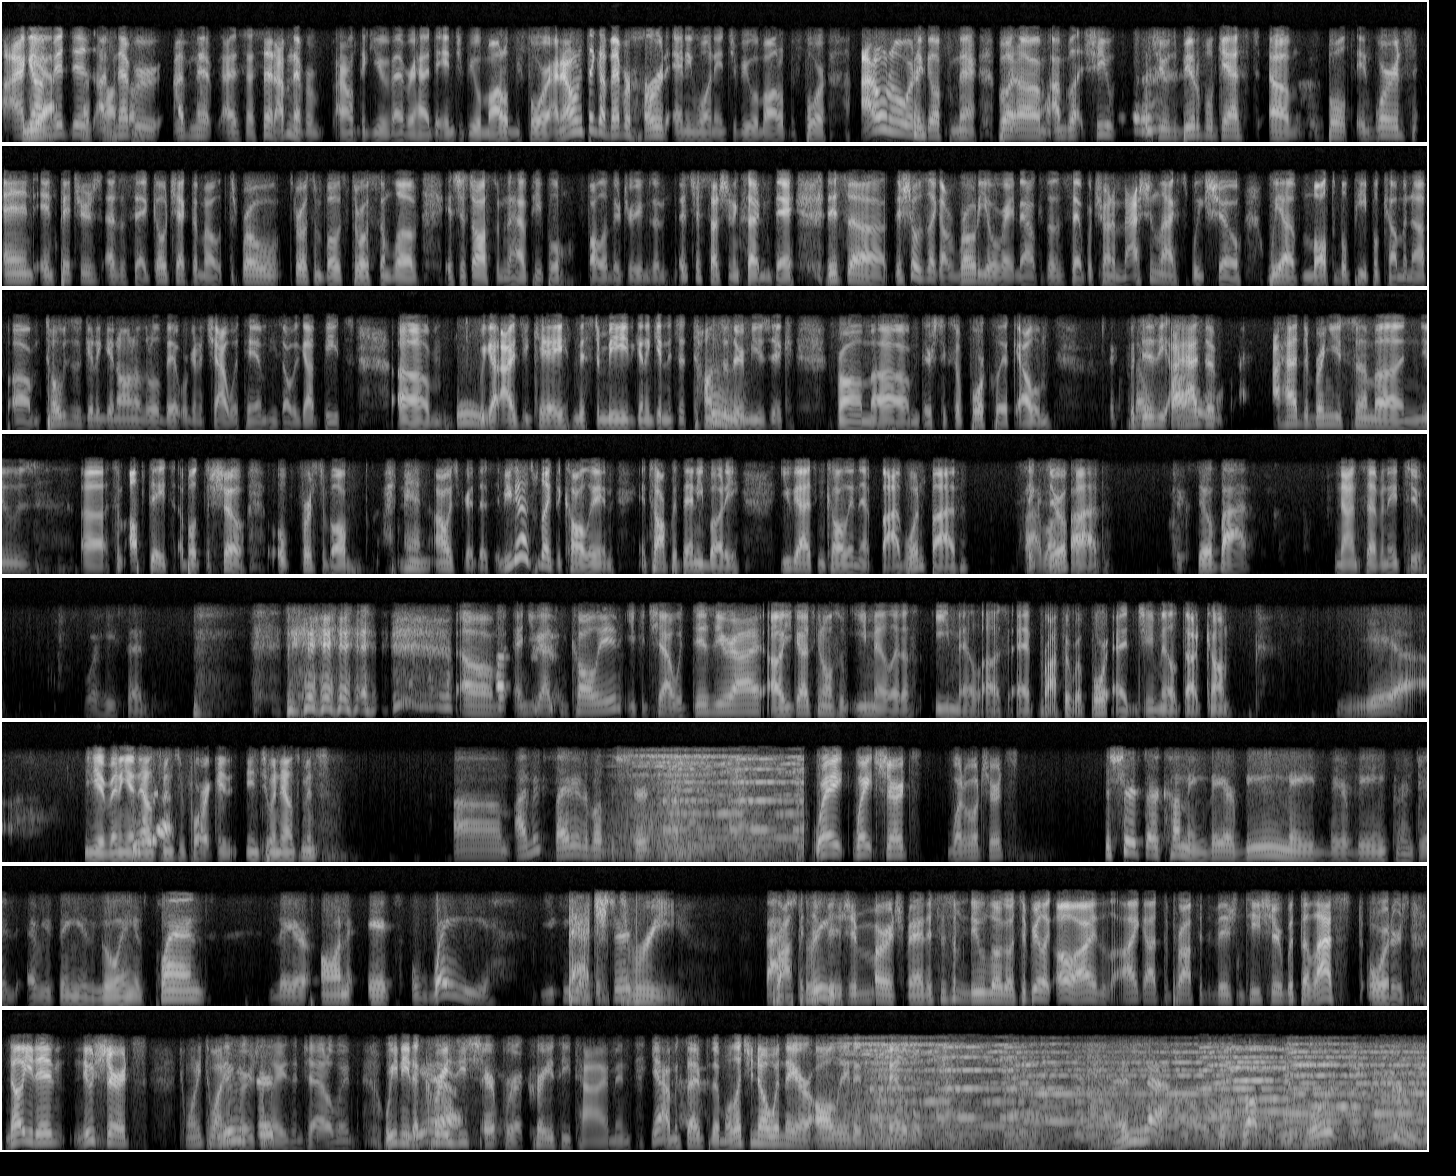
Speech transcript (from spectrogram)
I gotta Yeah, admit this, I've awesome. never I've met as I said, I've never I don't think you've ever had to interview a model before and I don't think I've ever heard anyone interview a model before. I don't know where to go from there. But um I'm glad she she was a beautiful guest, um, both in words and in pictures. As I said, go check them out. Throw throw some votes, throw some love. It's just awesome to have people follow their dreams, and it's just such an exciting day. This uh this show's like a rodeo right now because as I said, we're trying to mash in last week's show. We have multiple people coming up. Um, Tobes is gonna get on a little bit. We're gonna chat with him. He's always got beats. Um, we got IZK, Mista Mead, gonna get into tons of their music from um, their 604 Click album. But Dizzy, I had to I had to bring you some uh, news, uh, some updates about the show. Oh, first of all, man, I always forget this. If you guys would like to call in and talk with anybody, you guys can call in at 515 605 605. 9782. What he said. um, and you guys can call in. You can chat with Dizzy or I. Uh, you guys can also email at us. Email us at prophetreport at gmail.com. Yeah. Do you have any Yeah. announcements before I get into announcements? Um, I'm excited about the shirts. Wait, wait, shirts. What about shirts? The shirts are coming. They are being made. They are being printed. Everything is going as planned. They are on its way. You can Batch get the shirt. three. Batch Profit three. Division merch, man. This is some new logos. If you're like, oh, I I got the Profit Division T-shirt with the last orders. No, you didn't. New shirts. 2020 New version, shirts. ladies and gentlemen. We need a Yeah. crazy shirt for a crazy time, and yeah, I'm excited for them. We'll let you know when they are all in and available. And now the prophet report news.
